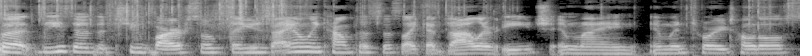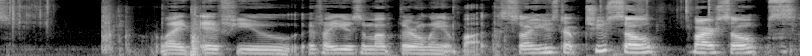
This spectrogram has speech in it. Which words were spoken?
but these are the two bar soaps I use. I only count this as like a dollar each in my inventory totals. Like if you if I use them up, they're only a buck. So I used up two soap bar soaps.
